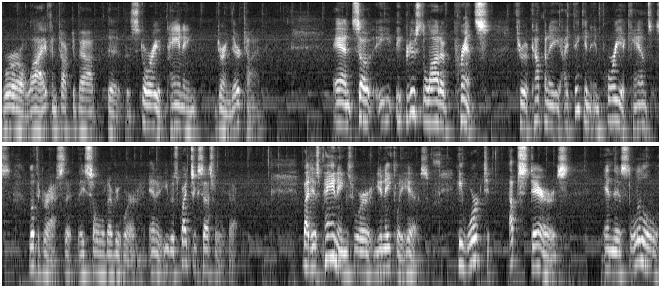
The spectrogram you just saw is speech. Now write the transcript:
rural life and talked about the, the story of painting during their time. And so he, he produced a lot of prints through a company, I think in Emporia, Kansas, lithographs that they sold everywhere. And he was quite successful with that. But his paintings were uniquely his. He worked upstairs in this little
